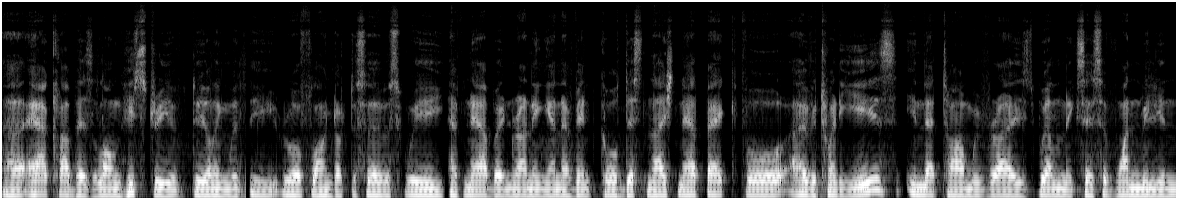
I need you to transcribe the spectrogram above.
Uh, our club has a long history of dealing with the Royal Flying Doctor Service. We have now been running an event called Destination Outback for over 20 years. In that time, we've raised well in excess of $1 million.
